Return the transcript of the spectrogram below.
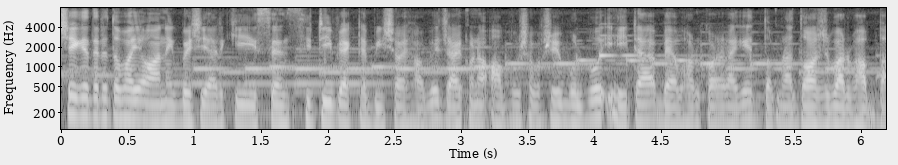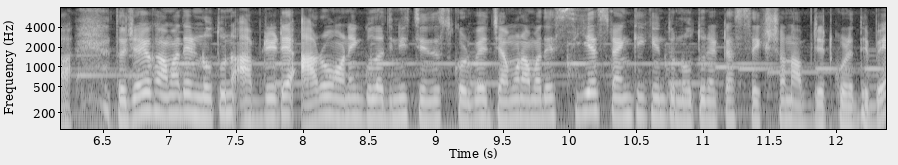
সেক্ষেত্রে তো ভাই অনেক বেশি আর কি সেন্সিটিভ একটা বিষয় হবে, যার কারণে অবশ্য অবশ্যই বলব এইটা ব্যবহার করার আগে তোমরা দশবার ভাববা। তো যাই হোক, আমাদের নতুন আপডেটে আরও অনেকগুলো জিনিস চেঞ্জেস করবে, যেমন আমাদের সিএস র্যাঙ্কে কিন্তু নতুন একটা সেকশন আপডেট করে দেবে।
